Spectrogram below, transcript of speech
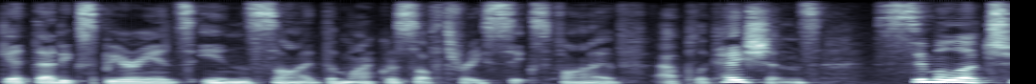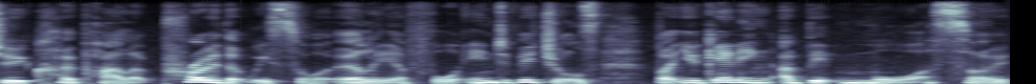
get that experience inside the Microsoft 365 applications, similar to Copilot Pro that we saw earlier for individuals, but you're getting a bit more. So,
